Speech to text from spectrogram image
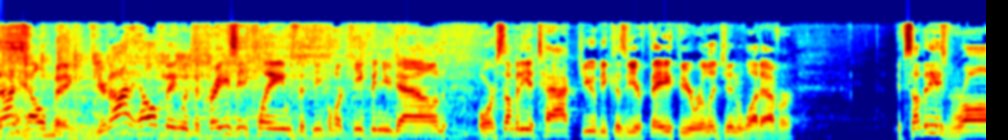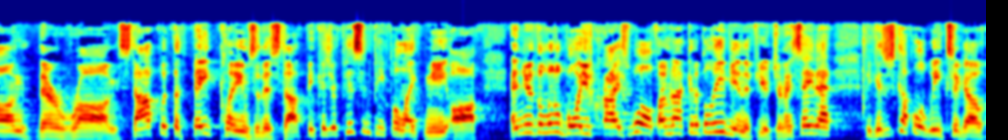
not helping. You're not helping with the crazy claims that people are keeping you down or somebody attacked you because of your faith or your religion, whatever. If somebody is wrong, they're wrong. Stop with the fake claims of this stuff because you're pissing people like me off. And you're the little boy who cries wolf. I'm not going to believe you in the future. And I say that because just a couple of weeks ago,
